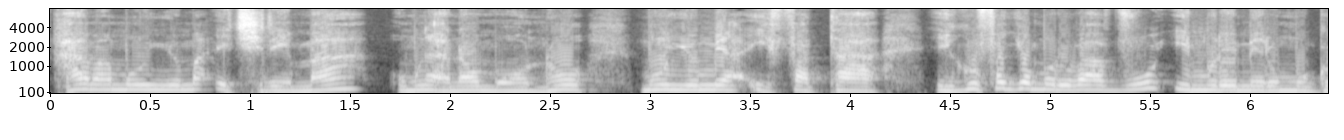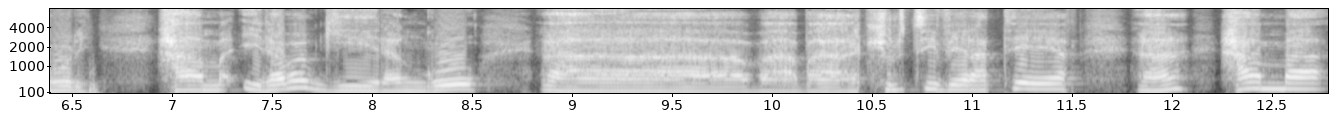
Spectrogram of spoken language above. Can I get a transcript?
haba mu nyuma ikirema umwana w'umuntu mu nyuma ifata igufa ryo mu rubavu imuremera umugore. Hama irababwira ngo ah, ba ba kirutiverateri hama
